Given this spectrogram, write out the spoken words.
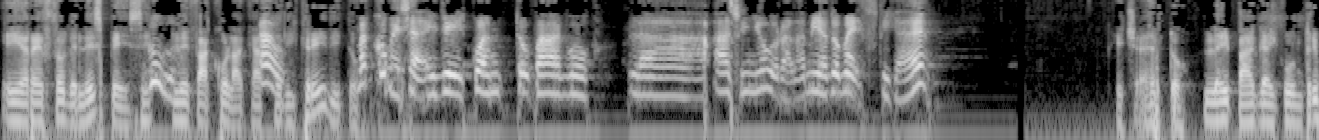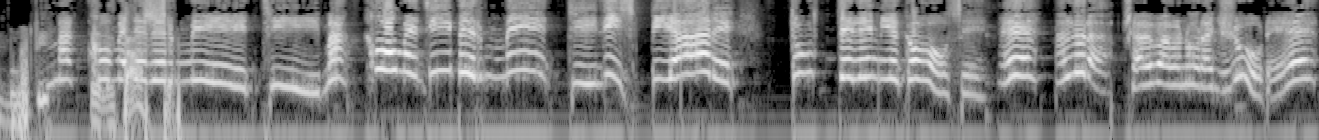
il resto delle spese Google. le fa con la carta Oh, di credito. Ma come sai te quanto pago la, la signora, la mia domestica, eh? E certo, lei paga i contributi Ma e come tasse. permetti? Ma come ti permetti di spiare tutte le mie cose? Eh? Allora ci avevano ragione, eh?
